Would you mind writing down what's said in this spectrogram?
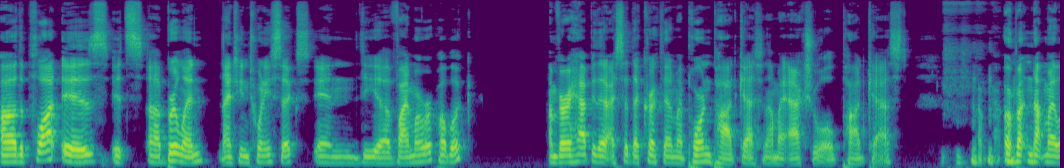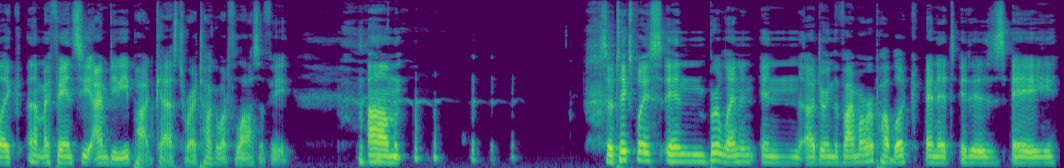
Uh, the plot is it's uh, Berlin, 1926, in the uh, Weimar Republic. I'm very happy that I said that correctly on my porn podcast and not my actual podcast, or not my like not my fancy IMDb podcast where I talk about philosophy. Um, so it takes place in Berlin in, in uh, during the Weimar Republic, and it it is a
